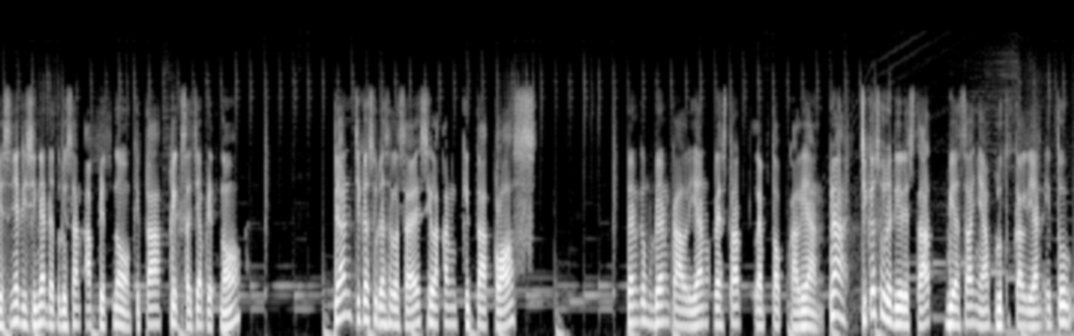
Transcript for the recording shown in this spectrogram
Biasanya di sini ada tulisan update now. Kita klik saja update now. Dan jika sudah selesai, silakan kita close dan kemudian kalian restart laptop kalian. Nah, jika sudah di restart, biasanya Bluetooth kalian itu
